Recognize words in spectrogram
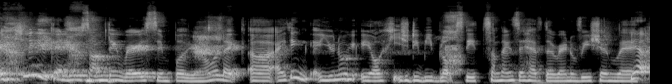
Actually, you can do something very simple, you know. Like, uh, I think you know your HDB blocks. They sometimes they have the renovation where Yeah.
